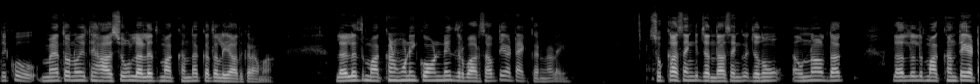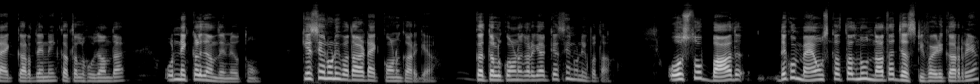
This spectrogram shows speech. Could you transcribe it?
ਦੇਖੋ, ਮੈਂ ਤੁਹਾਨੂੰ ਇਤਿਹਾਸ ਚੋਂ ਲਲਿਤ ਮਾਖਣ ਦਾ ਕਤਲ ਯਾਦ ਕਰਾਵਾਂ। ਲਲਿਤ ਮਾਖਣ ਹੁਣੀ ਕੌਣ ਨੇ? ਦਰਬਾਰ ਸਾਹਿਬ ਤੇ ਅਟੈਕ ਕਰਨ ਵਾਲੇ। ਸੁੱਖਾ ਸਿੰਘ, ਜੰਦਾ ਸਿੰਘ, ਜਦੋਂ ਉਹਨਾਂ ਦਾ ਲਲਿਤ ਮਾਖਣ ਤੇ ਅਟੈਕ ਕਰਦੇ ਨੇ, ਕਤਲ ਹੋ ਜਾਂਦਾ, ਉਹ ਨਿਕਲ ਜਾਂਦੇ ਨੇ ਉੱਥੋਂ। ਕਿਸੇ ਨੂੰ ਨਹੀਂ ਪਤਾ ਅਟੈਕ ਕੌਣ ਕਰ ਗਿਆ। ਕਤਲ ਕੌਣ ਕਰ ਗਿਆ, ਕਿਸੇ ਨੂੰ ਨਹੀਂ ਪਤਾ। ਉਸ ਤੋਂ ਬਾਅਦ, ਦੇਖੋ, ਮੈਂ ਉਸ ਕਤਲ ਨੂੰ ਨਾ ਤਾਂ ਜਸਟੀਫਾਈਡ ਕਰ ਰਿਹਾ,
